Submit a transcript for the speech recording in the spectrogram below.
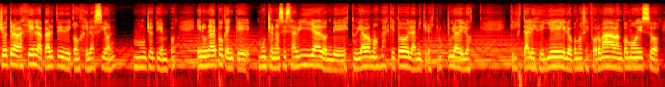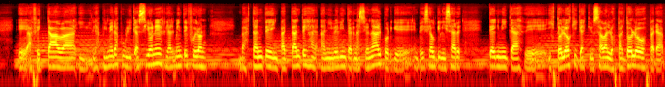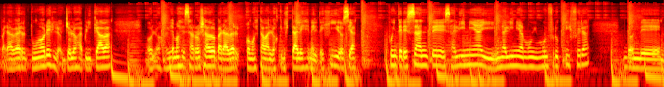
Yo trabajé en la parte de congelación mucho tiempo, en una época en que mucho no se sabía, donde estudiábamos más que todo la microestructura de los cristales de hielo, cómo se formaban, cómo eso eh, afectaba y las primeras publicaciones realmente fueron bastante impactantes a, nivel internacional porque empecé a utilizar técnicas de, histológicas que usaban los patólogos para, para ver tumores, yo los aplicaba o los habíamos desarrollado para ver cómo estaban los cristales en el tejido, o sea, fue interesante esa línea y una línea muy, muy fructífera donde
